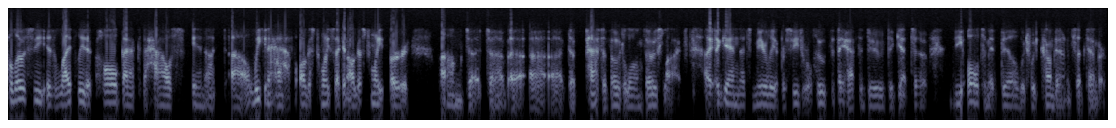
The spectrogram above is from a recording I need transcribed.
Pelosi is likely to call back the House in a, a week and a half, August 22nd, August 23rd, um, to to, uh, uh, uh, to pass a vote along those lines. Again, that's merely a procedural hoop that they have to do to get to the ultimate bill, which would come down in September.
